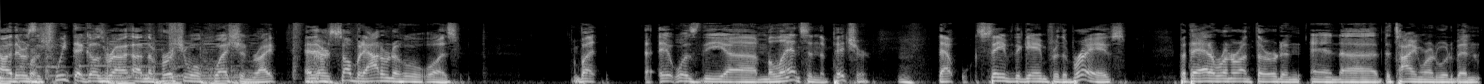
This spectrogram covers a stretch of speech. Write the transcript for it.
Uh, there was a tweet that goes around on the virtual question, right? And there was somebody I don't know who it was, but it was the uh, Melancon, the pitcher, that saved the game for the Braves. But they had a runner on third, and and uh, the tying run would have been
